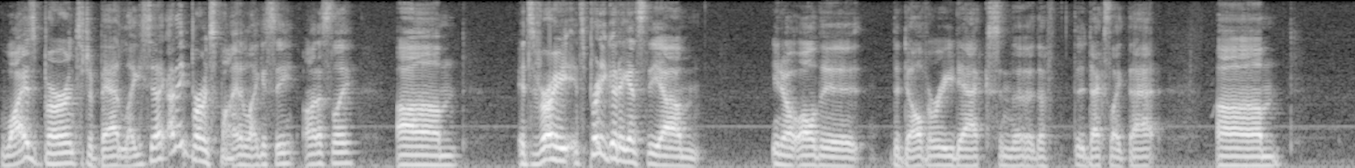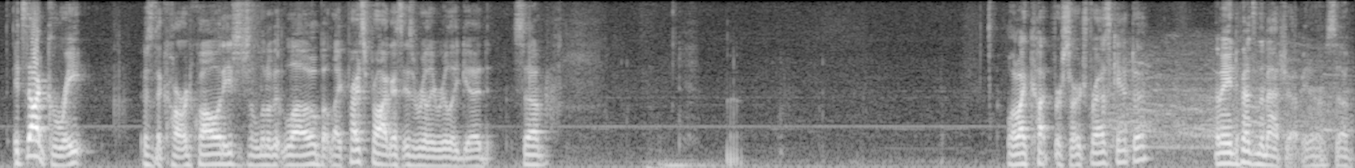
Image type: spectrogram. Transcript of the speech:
Why is Burn such a bad Legacy? I think Burn's fine in Legacy, honestly. Um, it's very, it's pretty good against the, um, you know, all the the Delvery decks and the the, the decks like that. Um, it's not great as the card quality is just a little bit low, but like price progress is really really good. So. What do I cut for search for Azcanta? I mean, it depends on the matchup, you know. So,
